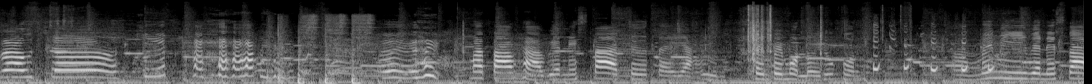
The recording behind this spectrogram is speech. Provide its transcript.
เราเจอคิดแคทเฮ้ยเฮ้ย มาตามหาเวนเนสตาเจอแต่อย่างอื่น เต็มไปหมดเลยทุกคนเออไม่มีเวนเนสตา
